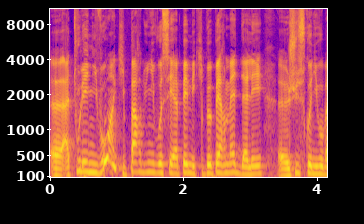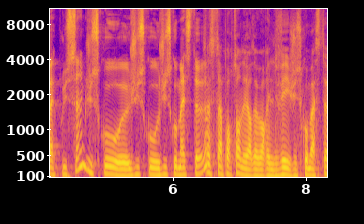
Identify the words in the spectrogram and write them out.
euh, à tous les niveaux, hein, qui part du niveau CAP, mais qui peut permettre d'aller euh, jusqu'au niveau Bac plus 5, jusqu'au jusqu'au jusqu'au master. Ça, c'est important d'ailleurs d'avoir élevé jusqu'au master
